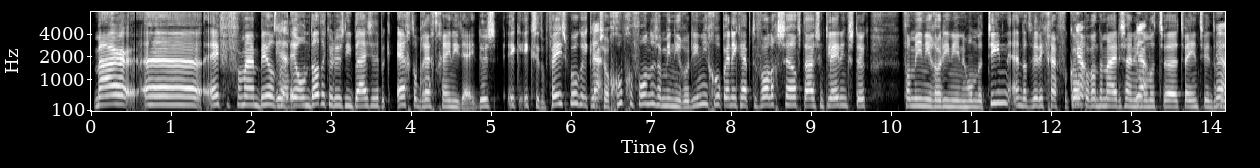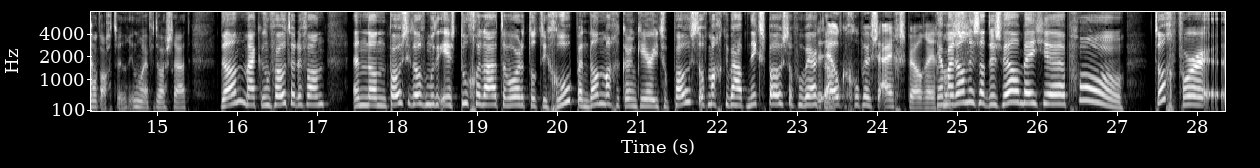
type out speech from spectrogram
Maar eh, even voor mijn beeld, want, eh, omdat ik er dus niet bij zit, heb ik echt oprecht geen idee. Dus ik, ik zit op Facebook, ik heb zo'n groep gevonden, zo'n mini Rodini groep. En ik heb toevallig zelf thuis een kledingstuk van mini Rodini in 110. En dat wil ik graag verkopen, Ja. want de meiden zijn in Ja. 122, Ja. 128. Ik noem even dwarsstraat. Dan maak ik een foto ervan en dan post ik dat. Of moet ik eerst toegelaten worden tot die groep? En dan mag ik er een keer iets op posten? Of mag ik überhaupt niks posten? Of hoe werkt dat? Elke groep heeft zijn eigen spelregels. Ja, maar dan is dat dus wel een beetje. toch voor eh,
